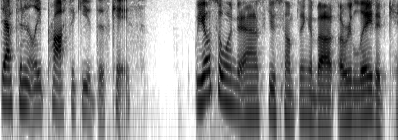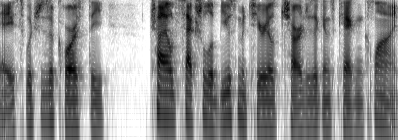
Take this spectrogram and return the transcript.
definitely prosecute this case. We also wanted to ask you something about a related case, which is, of course, the child sexual abuse material charges against Kegan Kline.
